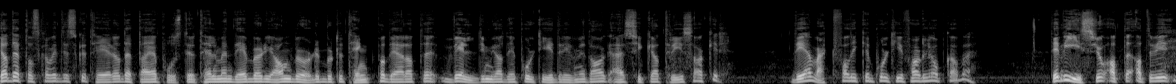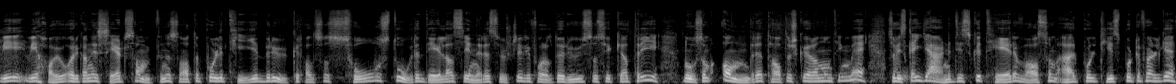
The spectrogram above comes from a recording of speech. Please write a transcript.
Ja, dette skal vi diskutere, og dette er jeg positiv til. Men det bør Jan Bøhler burde tenkt på, det er at det, veldig mye av det politiet driver med i dag, er psykiatrisaker. Det er i hvert fall ikke en politifaglig oppgave. Det viser jo at, at vi, vi, vi, har jo organisert samfunnet sånn at politiet bruker altså så store del av sine ressurser i forhold til rus og psykiatri, noe som andre etater skal gjøre noe med. Så vi skal gjerne diskutere hva som er politiets portefølje,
